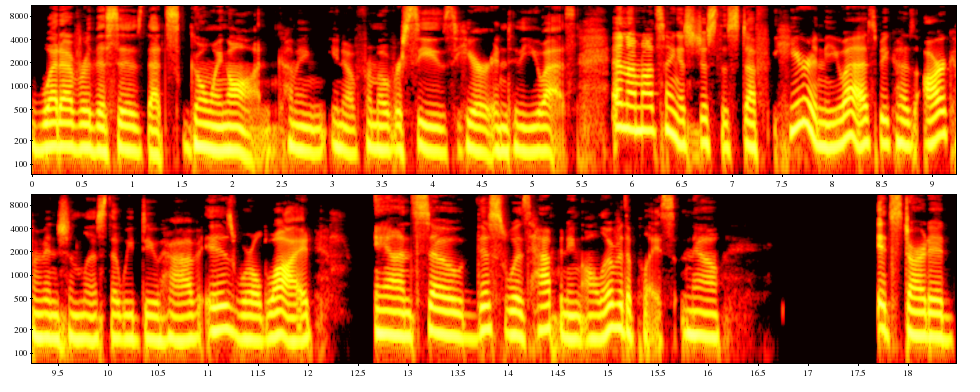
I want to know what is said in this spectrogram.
whatever this is that's going on coming you know from overseas here into the US. And I'm not saying it's just the stuff here in the US because our convention list that we do have is worldwide. And so this was happening all over the place. Now it started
